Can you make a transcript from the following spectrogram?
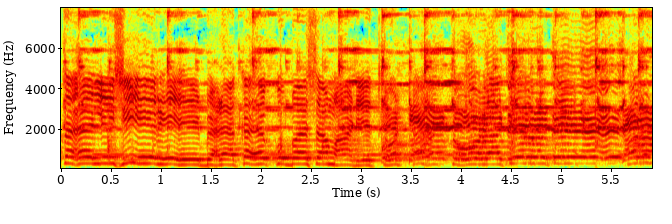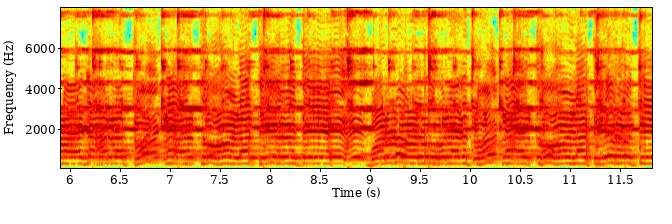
ಕತ್ತಲಿ ಸೀರೆ ಬೆಳಕ ಕುಬಸ ಮಾಡಿ ತೊಟ್ಟ ತೋಳ ತಿರುತೆ. ಕರುಣದಾರ ತೊಟ್ಟ ತೋಳ ತಿರುತೆ. ಬಡವರ ತೊಟ್ಟ ತೋಳ ತಿರುತೆ.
